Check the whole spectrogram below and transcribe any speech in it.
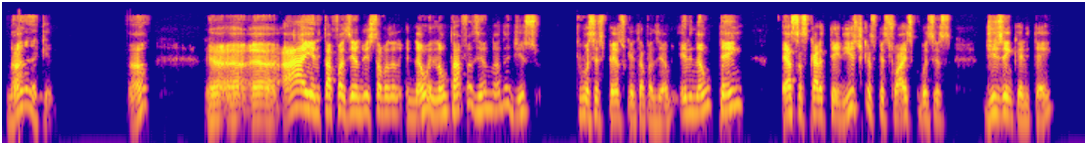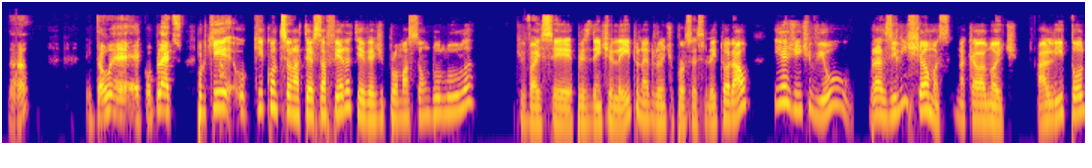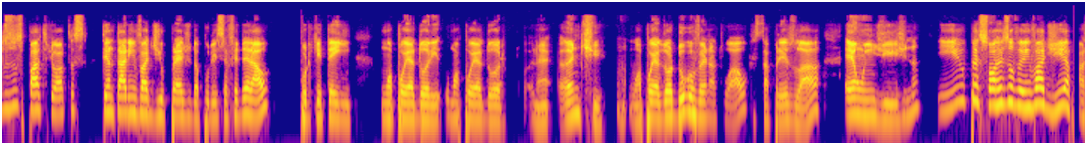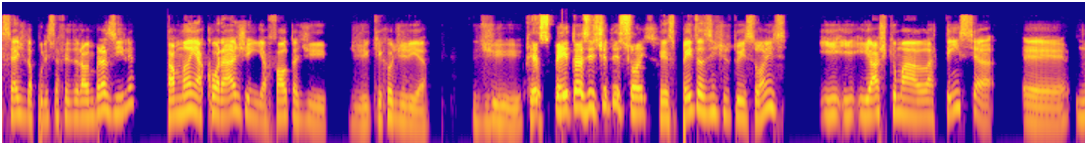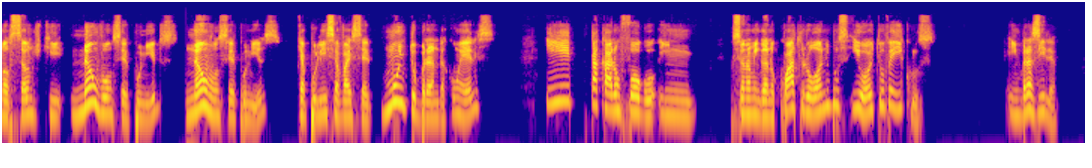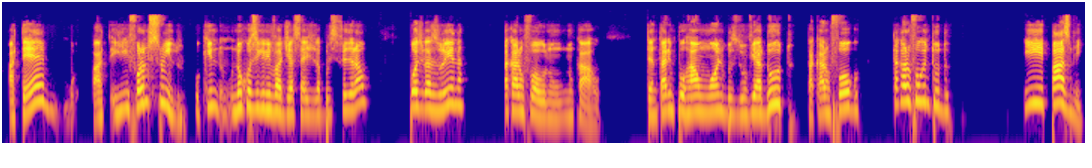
Nada daquilo. Tá? É, é, ah, ele está fazendo isso, está fazendo. Não, ele não está fazendo nada disso que vocês pensam que ele está fazendo. Ele não tem essas características pessoais que vocês dizem que ele tem. Né? Então é, é, complexo. Porque o que aconteceu na terça-feira teve a diplomação do Lula, que vai ser presidente eleito né, durante o processo eleitoral, e a gente viu Brasília em chamas naquela noite. Ali todos os patriotas tentaram invadir o prédio da Polícia Federal, porque tem um apoiador, um apoiador né, anti, um apoiador do governo atual, que está preso lá, é um indígena, e o pessoal resolveu invadir a sede da Polícia Federal em Brasília. Tamanha a coragem e a falta de, de que, que eu diria? De respeito às instituições. Respeito às instituições e, e, e acho que uma latência é, noção de que não vão ser punidos, não vão ser punidos, que a polícia vai ser muito branda com eles e tacaram fogo em, se eu não me engano, quatro ônibus e oito veículos em Brasília. Até e foram destruindo. O que não conseguiram invadir a sede da Polícia Federal, pôs de gasolina, tacaram fogo no, carro. Tentaram empurrar um ônibus de um viaduto, tacaram fogo, tacaram fogo em tudo. E pasme,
